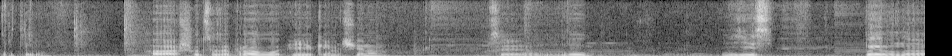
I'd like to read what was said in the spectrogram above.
квартиру. А що це за право і яким чином? Це Ну, є певна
